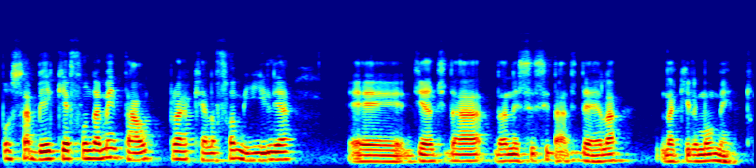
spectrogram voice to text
por saber que é fundamental para aquela família é, diante da, da necessidade dela naquele momento.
